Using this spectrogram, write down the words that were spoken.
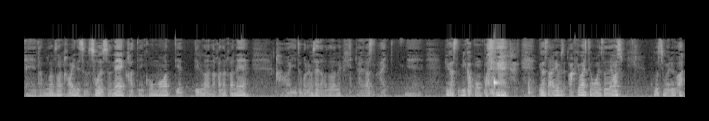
えー、たむたむさん可愛いんですよ。そうですよね。勝手にこんばんはってやってるのはなかなかね、可愛いところありません、ね。たむたむね。ありがとうございます。はい。ねミカさん、ミカポンポンでね。ミカさん、ありません。明けましておめでとうございます。今年もよろあ、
